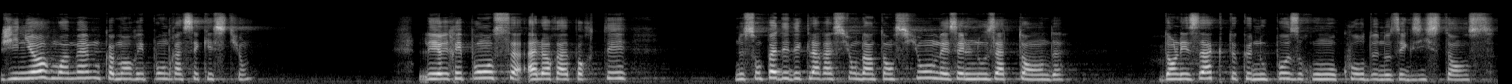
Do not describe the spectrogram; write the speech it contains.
J'ignore moi-même comment répondre à ces questions. Les réponses à leur apporter ne sont pas des déclarations d'intention, mais elles nous attendent dans les actes que nous poserons au cours de nos existences,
